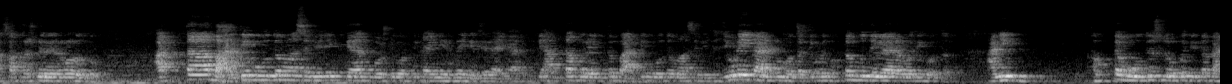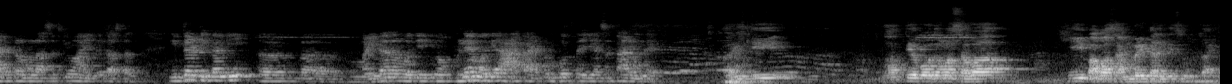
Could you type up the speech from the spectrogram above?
असा प्रश्न निर्माण होतो. आत्ता भारतीय बौद्ध महासभेने त्याच गोष्टीवरती काही निर्णय घेतलेला आहे. का की आतापर्यंत भारतीय बौद्ध महासभेचे जेवढेही कार्यक्रम होतात तेवढे फक्त बुद्ध विहारामध्ये होतात. आणि फक्त बौद्धच लोक तिथं कार्यक्रमाला असतात किंवा ऐकत असतात. इतर ठिकाणी मैदानामध्ये किंवा खुल्यामध्ये हा कार्यक्रम होत नाही याचं कारण काय कारण की भारतीय बौद्ध महासभा ही बाबासाहेब आंबेडकरांची संस्था आहे.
